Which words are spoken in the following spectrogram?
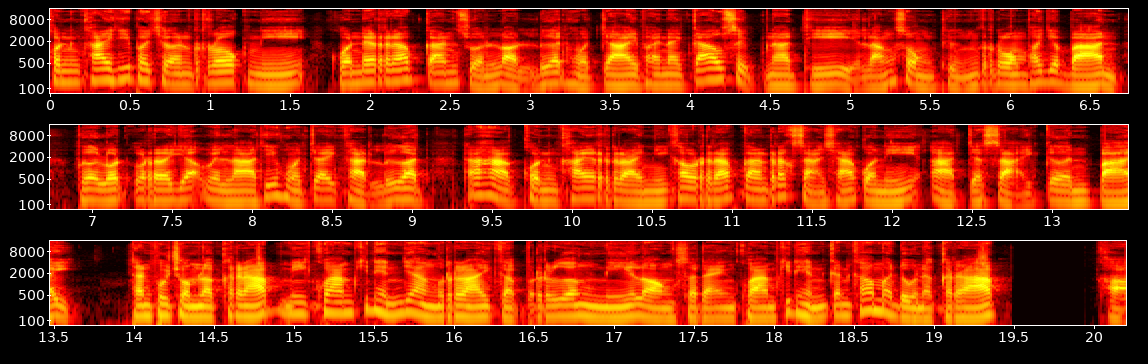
คนไข้ที่เผชิญโรคนี้ ควรได้รับการสวนหลอดเลือดหัวใจภายใน 90 นาที หลังส่งถึงโรงพยาบาล เพื่อลดระยะเวลาที่หัวใจขาดเลือด ถ้าหากคนไข้รายนี้เข้ารับการรักษาช้ากว่านี้อาจจะสายเกินไป ท่านผู้ชมล่ะครับ มีความคิดเห็นอย่างไรกับเรื่องนี้ลองแสดงความคิดเห็นกันเข้ามาดูนะครับ ขอ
